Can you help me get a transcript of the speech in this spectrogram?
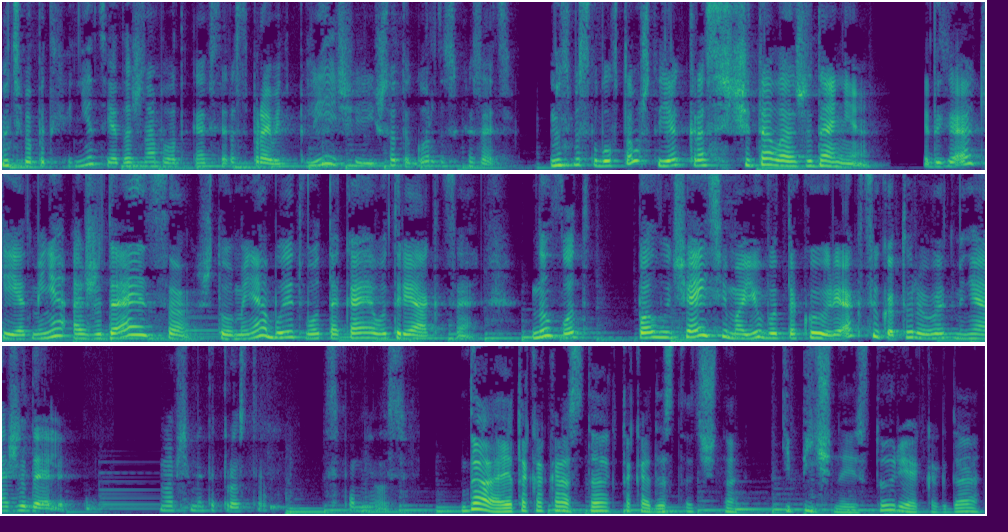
Ну типа под конец я должна была такая вся расправить плечи и что-то гордо сказать. Но смысл был в том, что я как раз считала ожидания. Я такая, окей, от меня ожидается, что у меня будет вот такая вот реакция. Ну вот, получайте мою вот такую реакцию, которую вы от меня ожидали. В общем, это просто вспомнилось. Да, это как раз да, такая достаточно типичная история, когда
